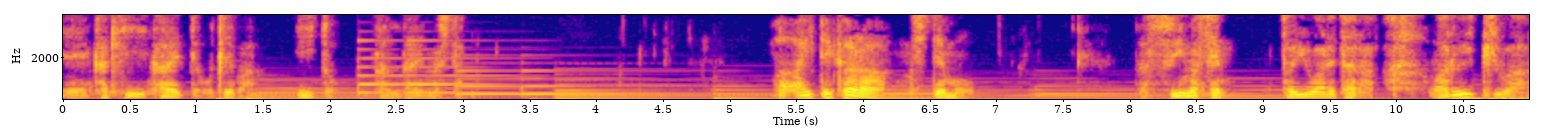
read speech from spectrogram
え、書き換えておけばいいと考えました。まあ、相手からしても、すいませんと言われたら悪い気は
